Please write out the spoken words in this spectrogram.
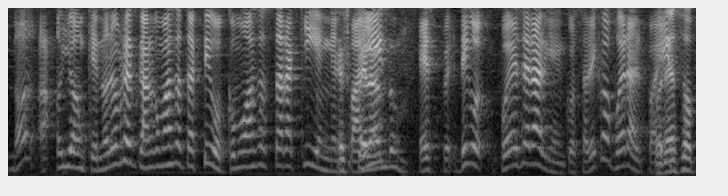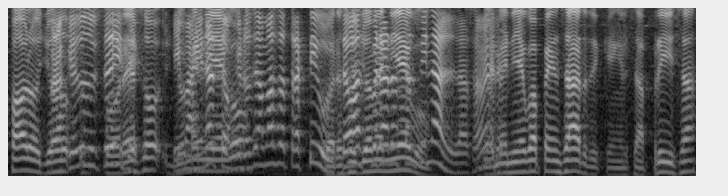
No, ah, y aunque no le ofrezcan algo más atractivo, ¿cómo vas a estar aquí en el Esperando. país? Espe- digo, puede ser alguien en Costa Rica o fuera del país. Por eso, Pablo, yo, Pero aquí es donde usted por dice, eso yo me imagínate, niego, aunque no sea más atractivo, por usted eso va a yo me esperar hasta el niego. final, a saber. Yo me niego a pensar de que en el Saprissa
